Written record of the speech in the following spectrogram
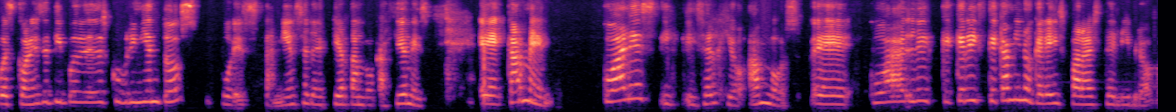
pues con ese tipo de descubrimientos, pues también se despiertan vocaciones. Eh, Carmen, ¿cuál es, y, Sergio, ambos, eh, ¿cuál, es- qué, queréis, ¿qué camino queréis para este libro?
